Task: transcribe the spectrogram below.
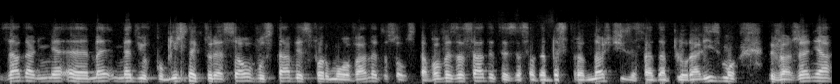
zadań me, e, me, mediów publicznych, które są w ustawie sformułowane. To są ustawowe zasady, to jest zasada bezstronności, zasada pluralizmu, wyważenia,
